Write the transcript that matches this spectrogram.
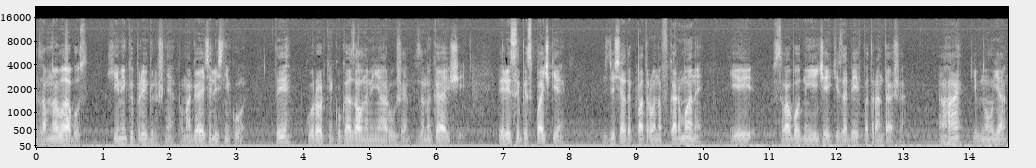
За мной лабус. Химик и пригоршня. Помогаете леснику. Ты, — курортник указал на меня оружие, — замыкающий. Пересыпь из пачки с десяток патронов в карманы и в свободные ячейки забей в патронташе». «Ага», — кивнул я.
